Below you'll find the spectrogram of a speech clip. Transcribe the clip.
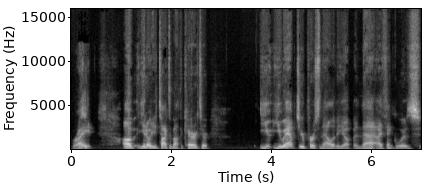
Right. Um, you know, you talked about the character. You you amped your personality up, and that I think was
